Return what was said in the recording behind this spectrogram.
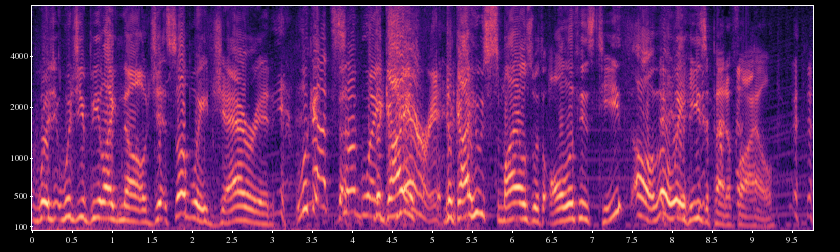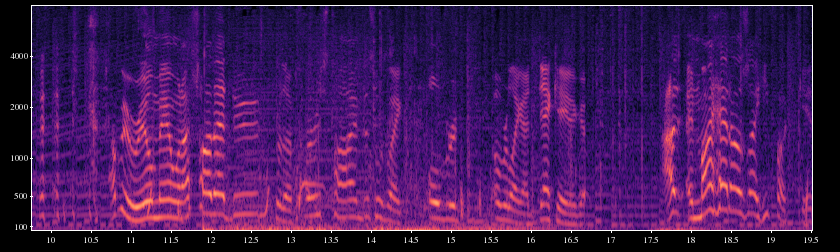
Would would you be like, no, J- Subway Jared? Look at the, Subway the guy, Jared. the guy who smiles with all of his teeth. Oh no, wait, he's a pedophile. I'll be real, man. When I saw that dude for the first time, this was like over, over like a decade ago. I, in my head, I was like, he fucked kid.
